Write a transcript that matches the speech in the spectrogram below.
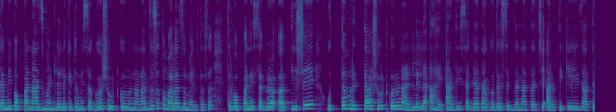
तर मी पप्पांना आज म्हटलेलं की तुम्ही सगळं शूट करून आणा जसं तुम्हाला जमेल तसं. तर पप्पांनी सगळं अतिशय उत्तमरित्या शूट करून आणलेलं आहे. आधी सगळ्यात अगोदर सिद्धनाथाची आरती केली जाते.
